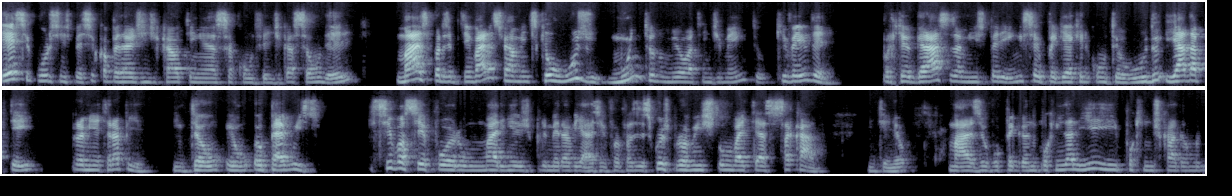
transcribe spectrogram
esse curso em específico, apesar de indicar, eu tenho essa contraindicação dele, mas, por exemplo, tem várias ferramentas que eu uso muito no meu atendimento que veio dele. Porque, graças à minha experiência, eu peguei aquele conteúdo e adaptei para minha terapia. Então, eu, eu pego isso. Se você for um marinheiro de primeira viagem e for fazer esse curso, provavelmente tu não vai ter essa sacada, entendeu? Mas eu vou pegando um pouquinho dali e um pouquinho de cada uma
